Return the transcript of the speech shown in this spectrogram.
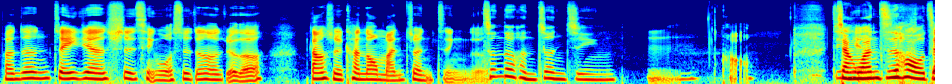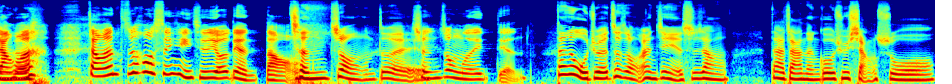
反正这一件事情，我是真的觉得当时看到蛮震惊的。真的很震惊。嗯，好，讲完之后，讲完讲完之后，心情其实有点到沉重，对，沉重了一点。但是我觉得这种案件也是让大家能够去想说，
